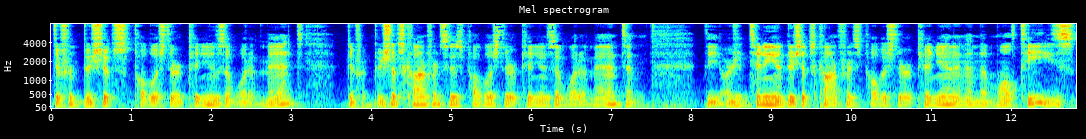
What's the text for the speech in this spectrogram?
different bishops published their opinions on what it meant. Different bishops' conferences published their opinions on what it meant, and the Argentinian Bishops' Conference published their opinion, and then the Maltese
